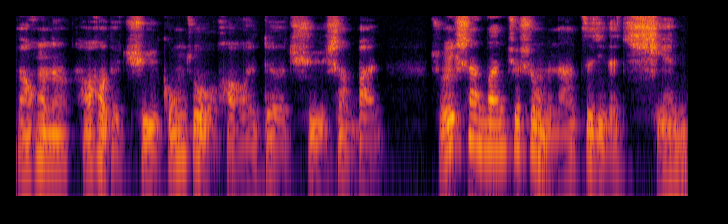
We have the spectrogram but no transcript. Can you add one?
然后呢，好好的去工作，好好的去上班。所谓上班，就是我们拿自己的钱，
